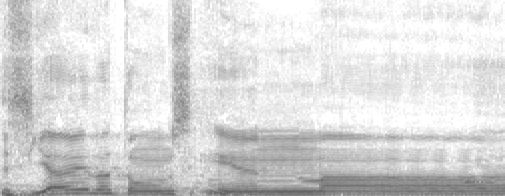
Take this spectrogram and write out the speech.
dis jy wat ons een maak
